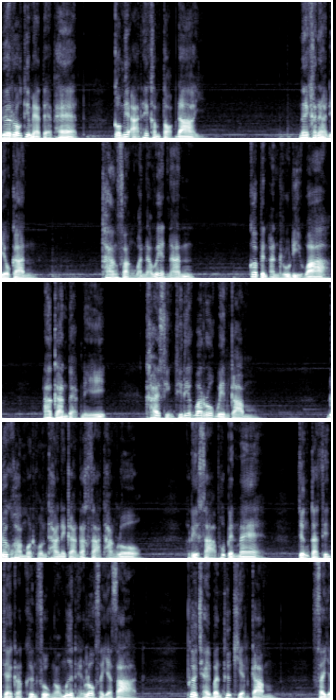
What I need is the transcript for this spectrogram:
ด้วยโรคที่แม้แต่แพทย์ก็ไม่อาจให้คำตอบได้ ในขณะเดียวกัน ทางฝั่งวรรณเวทนั้น ก็เป็นอันรู้ดีว่า อาการแบบนี้ คล้ายสิ่งที่เรียกว่าโรคเวรกรรม ด้วยความหมดหนทางในการรักษาทางโลก ริสาผู้เป็นแม่ จึงตัดสินใจกลับคืนสู่เงามืดแห่งโลกไสยศาสตร์ เพื่อใช้บันทึกเขียนกรรมไสย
